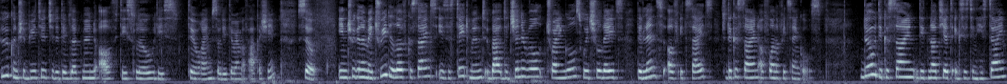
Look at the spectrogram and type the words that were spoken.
who contributed to the development of this law, this theorem, so the theorem of Al-Kashi? So, in trigonometry, the law of cosines is a statement about the general triangles which relates the length of its sides to the cosine of one of its angles. Though the cosine did not yet exist in his time,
